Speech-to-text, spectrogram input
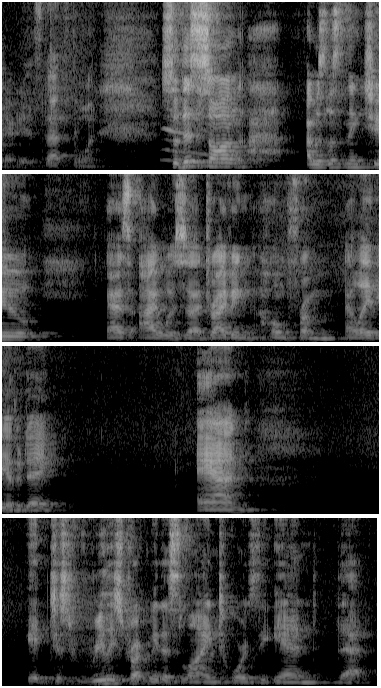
there it is. That's the one. So this song uh, I was listening to as I was uh, driving home from LA the other day, and it just really struck me this line towards the end that,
